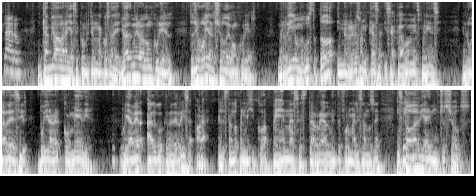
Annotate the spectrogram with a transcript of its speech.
Claro. En cambio ahora ya se convirtió en una cosa de, yo admiro a Gon Curiel, entonces yo voy al show de Gon Curiel, me río, me gusta todo y me regreso a mi casa y se acabó mi experiencia. En lugar de decir, voy a ir a ver comedia, voy a ver algo que me dé risa. Ahora, el stand-up en México apenas está realmente formalizándose y todavía hay muchos shows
